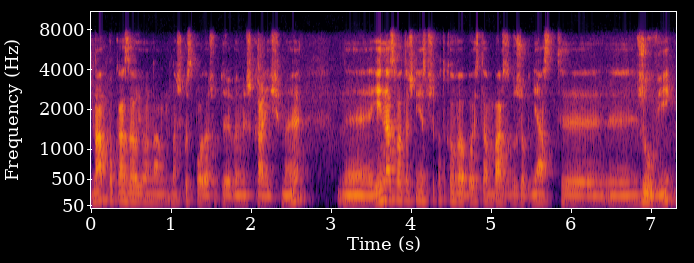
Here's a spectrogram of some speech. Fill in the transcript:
Nam pokazał ją nam nasz gospodarz, u którego mieszkaliśmy. E, jej nazwa też nie jest przypadkowa, bo jest tam bardzo dużo gniazd e, żółwi.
